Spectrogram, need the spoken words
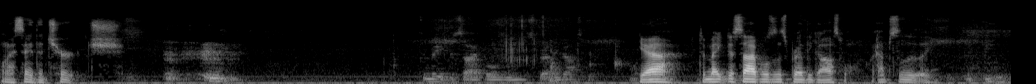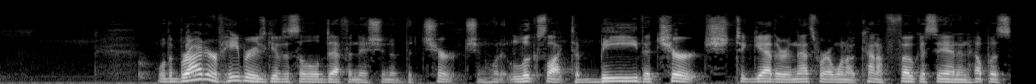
when I say the church? To make disciples and spread the gospel. Yeah, to make disciples and spread the gospel. Absolutely. Well, the writer of Hebrews gives us a little definition of the church and what it looks like to be the church together. And that's where I want to kind of focus in and help us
